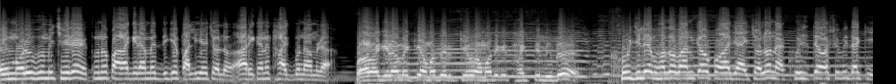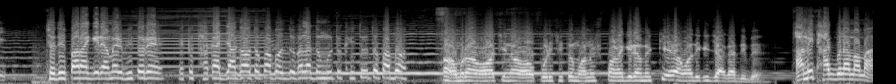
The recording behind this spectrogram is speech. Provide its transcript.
এই মরুভূমি ছেড়ে কোনো পাড়া গ্রামের দিকে পালিয়ে চলো আর এখানে থাকব না আমরা। পাড়া গ্রামে কি আমাদের কেউ আমাদেরকে থাকতে নিবে খুঁজলে ভগবানকেও পাওয়া যায় চলো না খুঁজতে অসুবিধা কি? যদি পাড়া গ্রামের ভিতরে একটু থাকার জায়গাও তো পাবো দুবেলা দুমুটো খেতেও তো পাবো। আমরা অচেনা অপরিচিত মানুষ পাড়া গ্রামে কে আমাদেরকে জায়গা দিবে? আমি থাকব না মামা।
